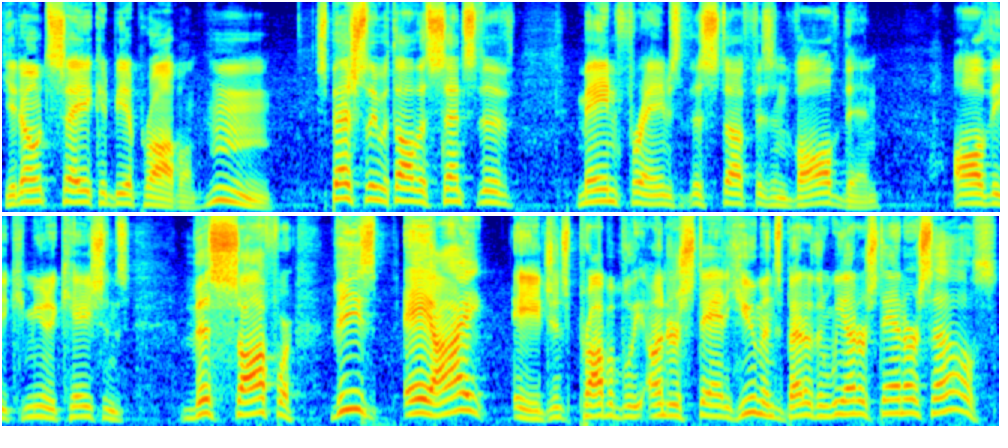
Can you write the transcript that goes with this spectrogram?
You don't say it could be a problem. Hmm. Especially with all the sensitive mainframes that this stuff is involved in, all the communications, this software, these AI agents probably understand humans better than we understand ourselves.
